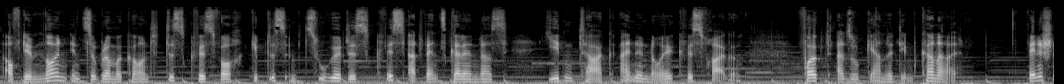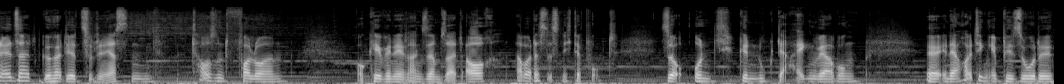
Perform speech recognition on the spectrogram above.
auf dem neuen Instagram-Account des Quizwoch gibt es im Zuge des Quiz-Adventskalenders jeden Tag eine neue Quizfrage. Folgt also gerne dem Kanal. Wenn ihr schnell seid, gehört ihr zu den ersten 1000 Followern. Okay, wenn ihr langsam seid auch, aber das ist nicht der Punkt. So, und genug der Eigenwerbung. Äh, in der heutigen Episode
